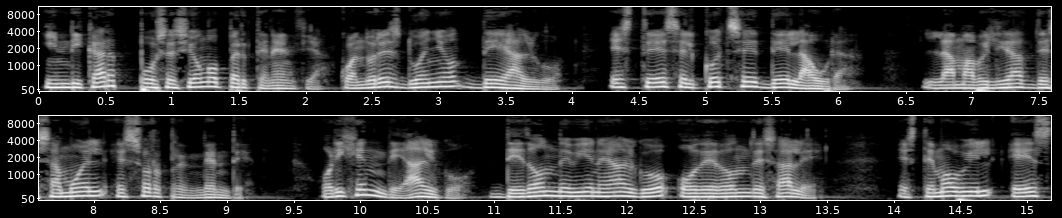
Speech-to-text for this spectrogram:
Indicar posesión o pertenencia, cuando eres dueño de algo. Este es el coche de Laura. La amabilidad de Samuel es sorprendente. Origen de algo, de dónde viene algo o de dónde sale. Este móvil es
